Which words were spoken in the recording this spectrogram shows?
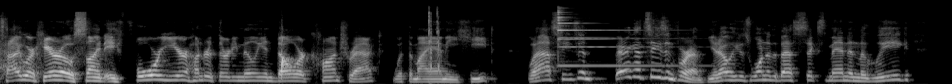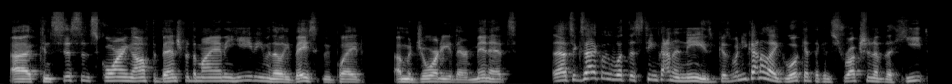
Tyler Herro signed a four-year, $130 million contract with the Miami Heat last season. Very good season for him. You know, he was one of the best six men in the league, uh, consistent scoring off the bench for the Miami Heat, even though he basically played a majority of their minutes. That's exactly what this team kind of needs because when you kind of like look at the construction of the Heat,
